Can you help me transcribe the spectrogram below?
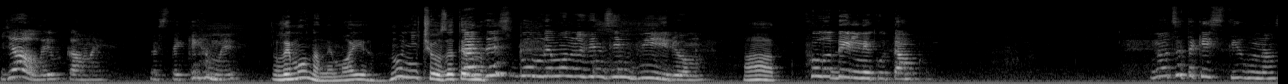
Я оливками. Ось такими. Лимона немає. Ну нічого, зате. Та десь був лимон, ну він з імбірем. А, В холодильнику там. Ну, це такий стіл у нас.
